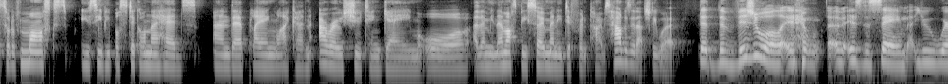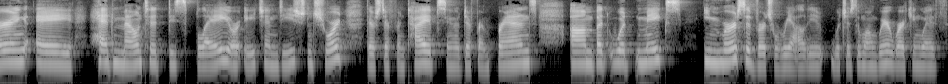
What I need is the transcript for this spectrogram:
sort of masks you see people stick on their heads and they're playing like an arrow shooting game or i mean there must be so many different types how does it actually work the, the visual is the same. You're wearing a head mounted display or HMD in short. There's different types, you know, different brands. Um, but what makes immersive virtual reality, which is the one we're working with,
